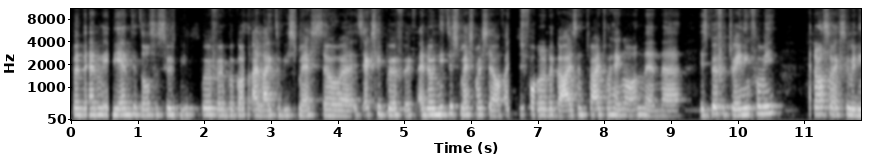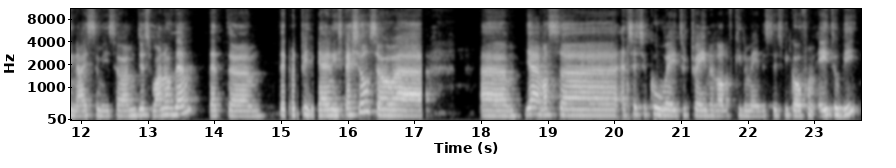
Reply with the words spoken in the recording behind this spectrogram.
But then in the end, it also suits me perfect because I like to be smashed. So uh, it's actually perfect. I don't need to smash myself. I just follow the guys and try to hang on, and uh, it's perfect training for me. And also actually really nice to me. So I'm just one of them that um, they don't treat me any special. So uh, um, yeah, it was uh, such a cool way to train a lot of kilometers. Is we go from A to B,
